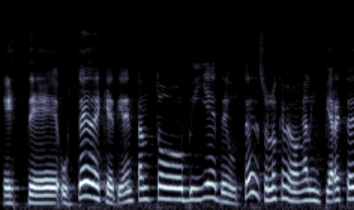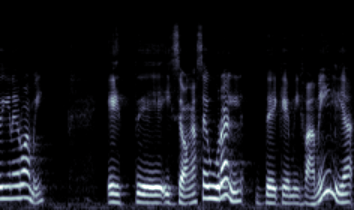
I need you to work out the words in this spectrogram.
este, ustedes que tienen tantos billetes, ustedes son los que me van a limpiar este dinero a mí. Este, y se van a asegurar de que mi familia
